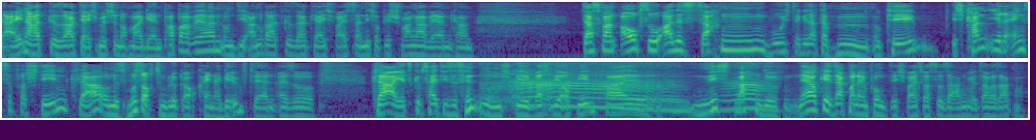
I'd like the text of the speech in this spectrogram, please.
Der eine hat gesagt, ja, ich möchte noch mal gern Papa werden und die andere hat gesagt, ja, ich weiß dann nicht, ob ich schwanger werden kann das waren auch so alles Sachen, wo ich da gedacht habe, hm, okay, ich kann ihre Ängste verstehen, klar, und es muss auch zum Glück auch keiner geimpft werden. Also klar, jetzt gibt es halt dieses Hintenumspiel, was wir auf jeden Fall nicht ja. machen dürfen. Ja, okay, sag mal deinen Punkt. Ich weiß, was du sagen willst, aber sag mal.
